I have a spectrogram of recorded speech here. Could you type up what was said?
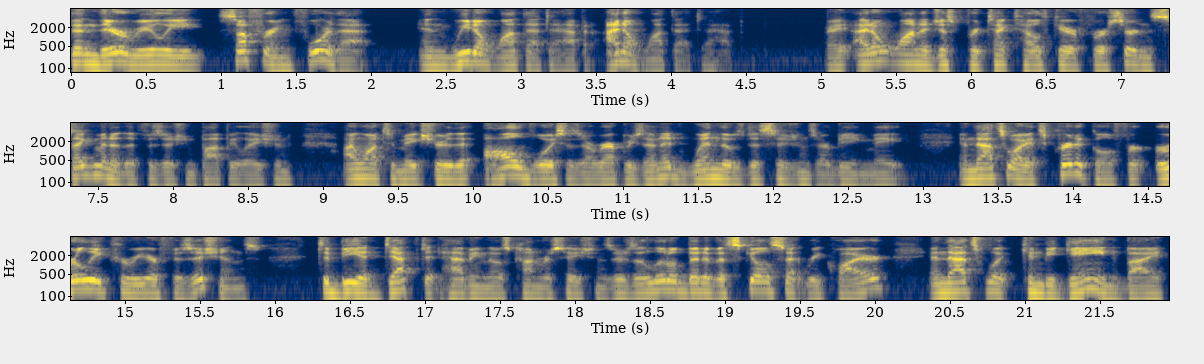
then they're really suffering for that. And we don't want that to happen. I don't want that to happen right? I don't want to just protect healthcare for a certain segment of the physician population. I want to make sure that all voices are represented when those decisions are being made. And that's why it's critical for early career physicians to be adept at having those conversations. There's a little bit of a skill set required, and that's what can be gained by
